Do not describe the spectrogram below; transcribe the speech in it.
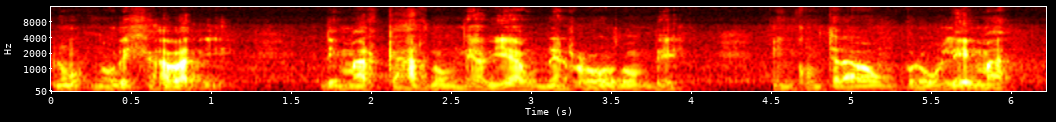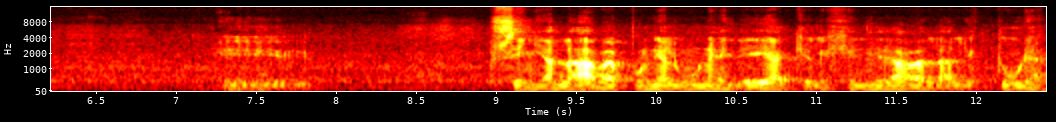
no, no dejaba de, de marcar dónde había un error, dónde encontraba un problema, eh, señalaba, ponía alguna idea que le generaba la lectura.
